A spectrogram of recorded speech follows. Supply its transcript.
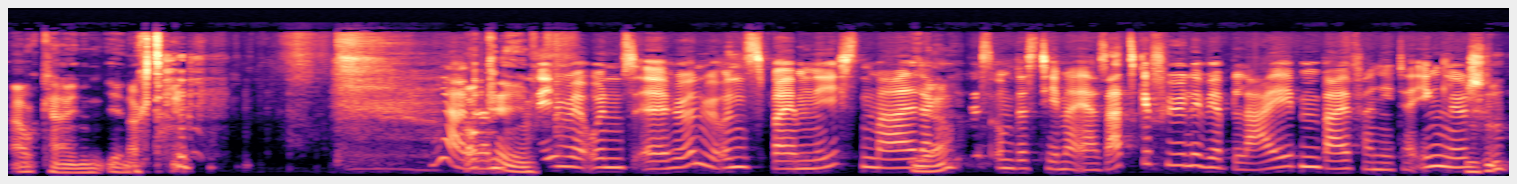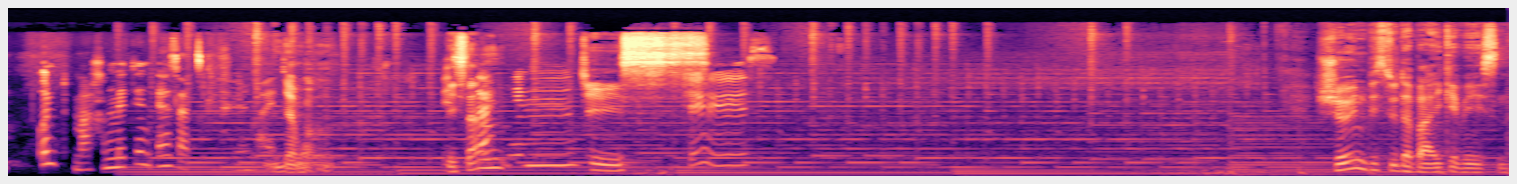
aber auch keinen, je nachdem. Ja, dann okay. sehen wir uns, äh, hören wir uns beim nächsten Mal. Da ja. geht es um das Thema Ersatzgefühle. Wir bleiben bei Vanita English mhm. und machen mit den Ersatzgefühlen weiter. Jawohl. Bis, Bis dann. Dahin. Tschüss. Tschüss. Schön bist du dabei gewesen.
